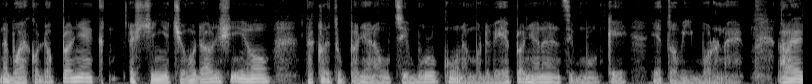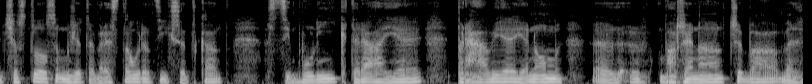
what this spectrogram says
nebo jako doplněk ještě něčeho dalšího, takhle tu plněnou cibulku nebo dvě plněné cibulky, je to výborné. Ale často se můžete v restauracích setkat s cibulí, která je právě jenom e, vařená třeba ve,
